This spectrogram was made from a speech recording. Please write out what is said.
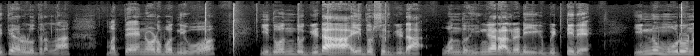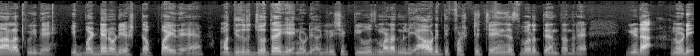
ರೀತಿ ಹರಳು ಉದ್ರಲ್ಲ. ಮತ್ತು ನೋಡ್ಬೋದು ನೀವು, ಇದೊಂದು ಗಿಡ, ಐದು ವರ್ಷದ ಗಿಡ, ಒಂದು ಹಿಂಗಾರು ಆಲ್ರೆಡಿ ಈಗ ಬಿಟ್ಟಿದೆ. ಇನ್ನೂ ಮೂರು ನಾಲ್ಕು ಇದೆ. ಈ ಬಡ್ಡೆ ನೋಡಿ ಎಷ್ಟು ದಪ್ಪ ಇದೆ. ಮತ್ತು ಇದ್ರ ಜೊತೆಗೆ ನೋಡಿ, ಅಗ್ರಿಶಕ್ತಿ ಯೂಸ್ ಮಾಡಾದ್ಮೇಲೆ ಯಾವ ರೀತಿ ಫಸ್ಟ್ ಚೇಂಜಸ್ ಬರುತ್ತೆ ಅಂತಂದರೆ, ಗಿಡ ನೋಡಿ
